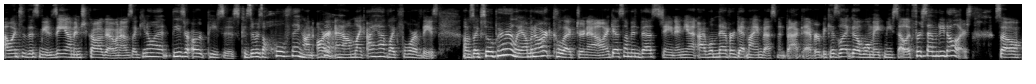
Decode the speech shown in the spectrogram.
I went to this museum in Chicago and I was like, you know what? These are art pieces because there was a whole thing on art. Yeah. And I'm like, I have like four of these. I was like, so apparently I'm an art collector now. I guess I'm investing. And yet I will never get my investment back ever because Let Go will make me sell it for $70. So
